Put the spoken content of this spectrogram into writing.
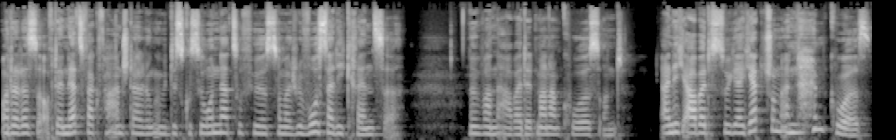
Oder dass du auf der Netzwerkveranstaltung irgendwie Diskussionen dazu führst, zum Beispiel, wo ist da die Grenze? Ne, wann arbeitet man am Kurs? Und eigentlich arbeitest du ja jetzt schon an deinem Kurs.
